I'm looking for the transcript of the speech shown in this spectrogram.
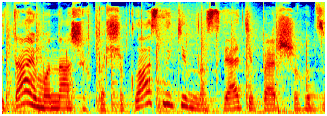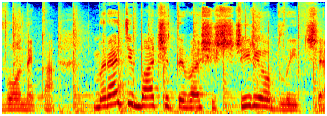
Вітаємо наших першокласників на святі першого дзвоника. Ми раді бачити ваші щирі обличчя,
